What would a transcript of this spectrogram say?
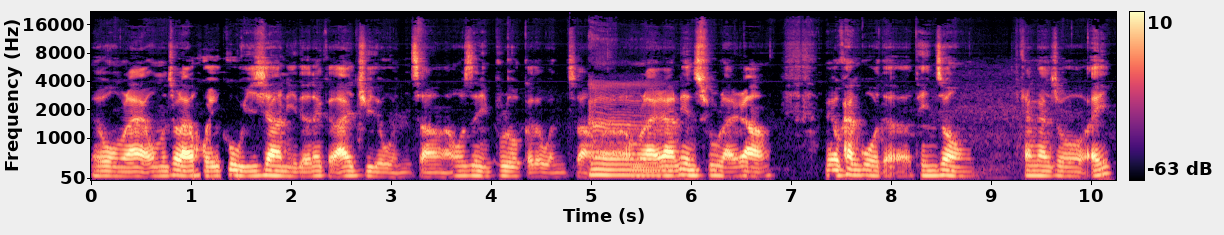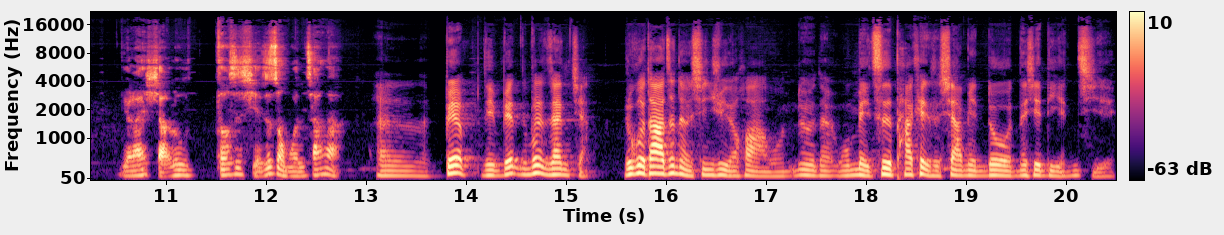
那，我们来，我们就来回顾一下你的那个 IG 的文章啊，或是你部落格的文章啊，我们来让呃念出来，让没有看过的听众看看说，哎，原来小鹿都是写这种文章啊。嗯，不要你别你不能这样讲。如果大家真的有兴趣的话，我对不对？我每次 p a c k a g e 下面都有那些连接，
